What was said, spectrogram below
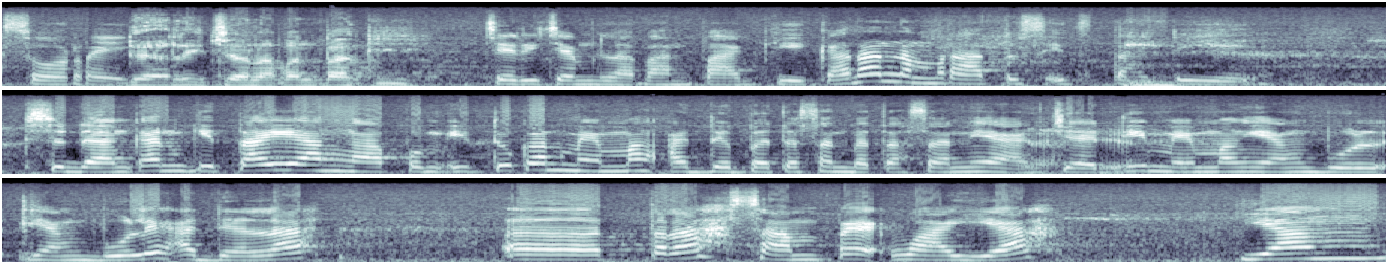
sore. Dari jam 8 pagi. Jadi jam 8 pagi karena 600 itu tadi. Sedangkan kita yang ngapem itu kan memang ada batasan-batasannya. Ya, Jadi ya. memang yang bol- yang boleh adalah eh, terah sampai wayah yang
